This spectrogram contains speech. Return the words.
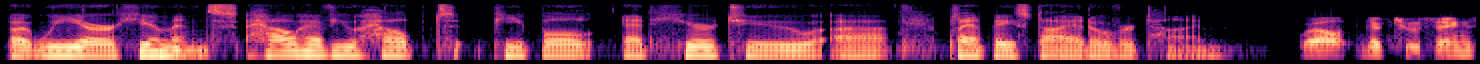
but we are humans. How have you helped people adhere to a plant based diet over time? Well, there are two things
